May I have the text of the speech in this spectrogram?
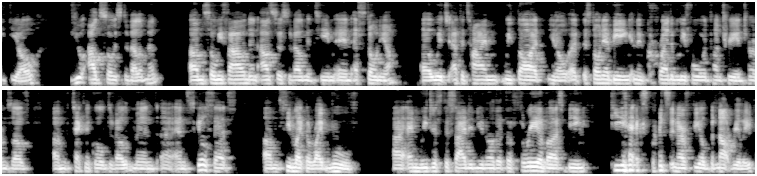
CTO. You outsource development. Um, so we found an outsourced development team in Estonia, uh, which at the time we thought, you know, Estonia being an incredibly forward country in terms of um, technical development uh, and skill sets, um, seemed like the right move. Uh, and we just decided, you know, that the three of us being key experts in our field, but not really.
